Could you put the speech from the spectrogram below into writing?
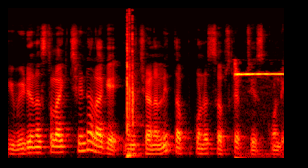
ఈ వీడియో నచ్చితే లైక్ చేయండి. అలాగే మన ఛానల్ని తప్పకుండా సబ్స్క్రైబ్ చేసుకోండి.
